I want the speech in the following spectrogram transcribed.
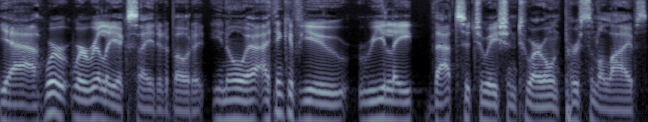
Yeah, we're we're really excited about it. You know, I think if you relate that situation to our own personal lives,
